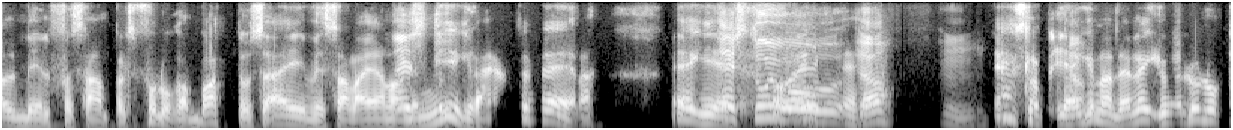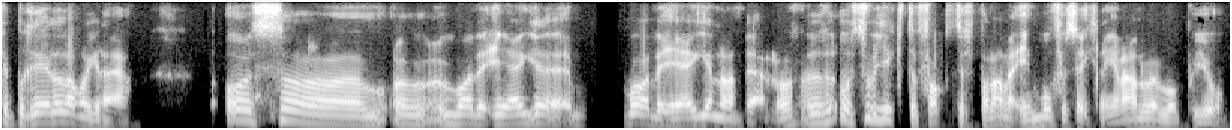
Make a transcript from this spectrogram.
elbil, for eksempel, så får du rabatt hos Eivis eller en eller annen. Det er mye greier til det. i det. Jeg, Jeg jo jeg, Ja. Mm. jeg slapp egenandel. Jeg ødela noen briller og greier. Og så øh, var det, egen, var det egenandel. Og, så gikk det faktisk på denne innboforsikringen da jeg var på jobb.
